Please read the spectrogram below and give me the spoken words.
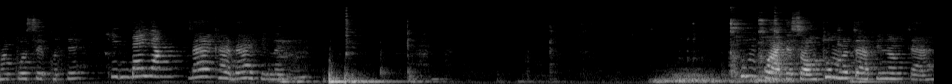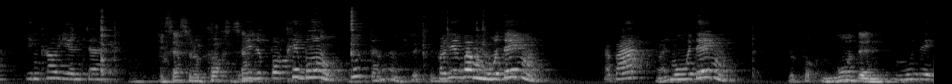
มาโปรเซโคเต้กินได้ยัง ได้ค่ะ ได้กินเลย ทุ่มกว่าจะสองทุ่มแล้วจ้ะพี่น้องจ้ะกินข้าวเย็นจ้ะ Et ça, c'est le porc, c'est ça นี่ดูปอกเทบงพุด Ah, je sais que c'est เขาเรียกว่าหมูเด้งป้าป้า Ouais. หมูเด้ง le porc. Mondaine. หมูเด้ง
